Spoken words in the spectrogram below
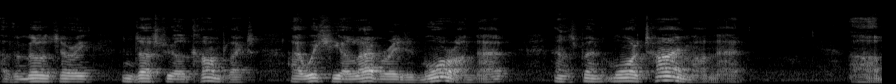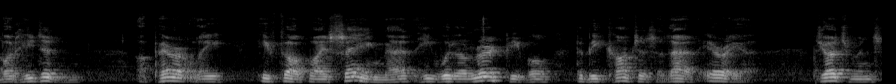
of the military industrial complex. I wish he elaborated more on that and spent more time on that. Uh, but he didn't. Apparently, he felt by saying that he would alert people to be conscious of that area. Judgments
